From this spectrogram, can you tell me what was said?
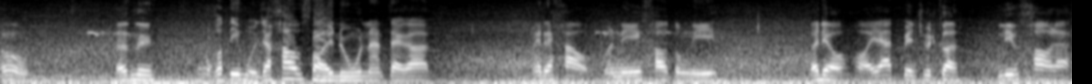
โอ้แล้วนึง ปกติผมจะเข้าซอยนู้นนะแต่ก็ไม่ได้เข้า วันนี้เข้าตรงนี้แล้วเดี๋ยวขออนุญาตเปลี่ยนชุดก่อนรีบเข้าแล้ว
